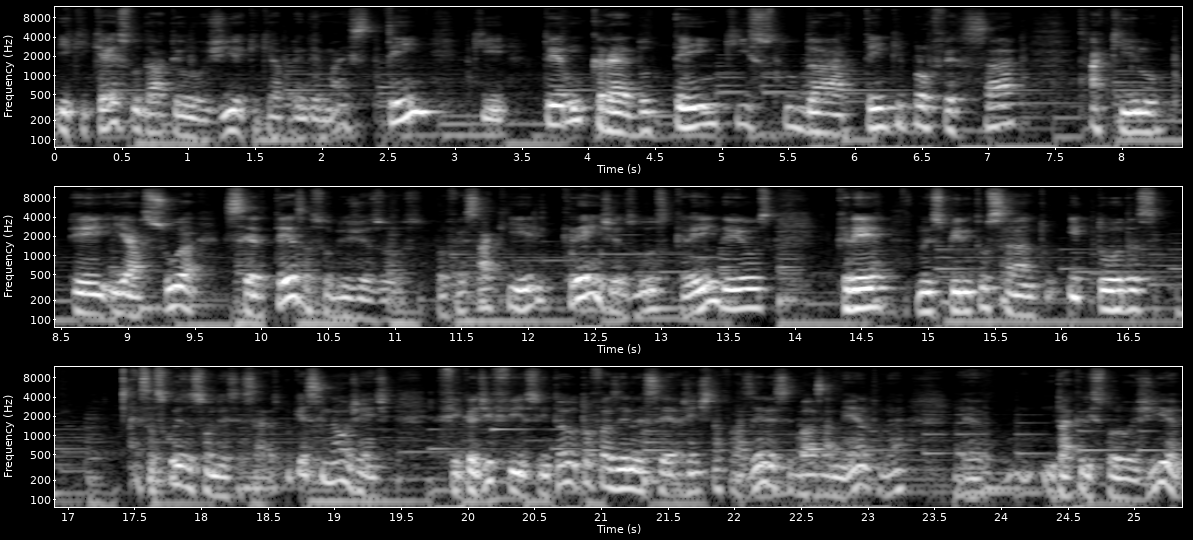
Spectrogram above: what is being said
e que quer estudar teologia, que quer aprender mais, tem que ter um credo, tem que estudar, tem que professar aquilo e, e, a sua certeza sobre Jesus. Professar que ele crê em Jesus, crê em Deus, crê no Espírito Santo e todas essas coisas são necessárias, porque senão, gente, fica difícil. Então eu estou fazendo esse, a gente está fazendo esse basamento né, é, da cristologia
